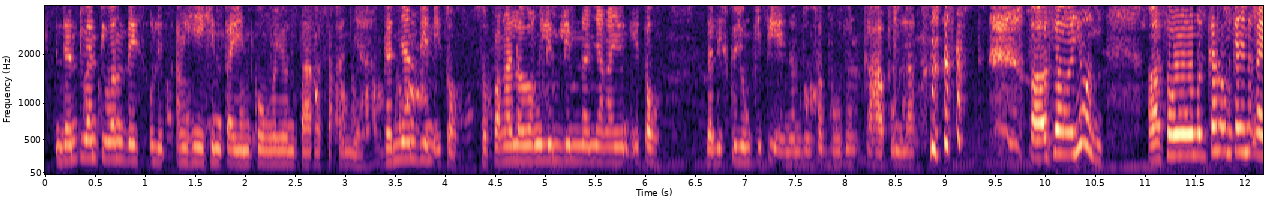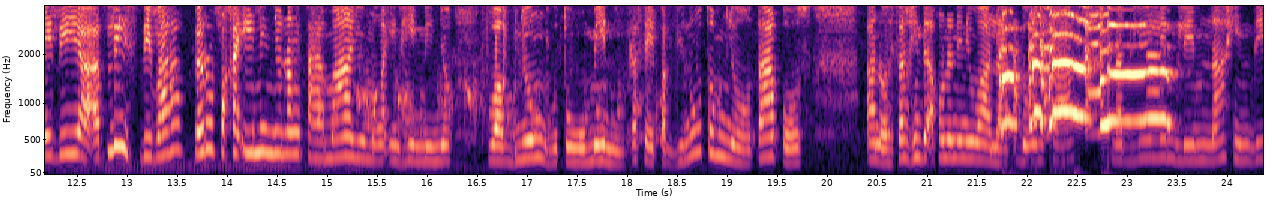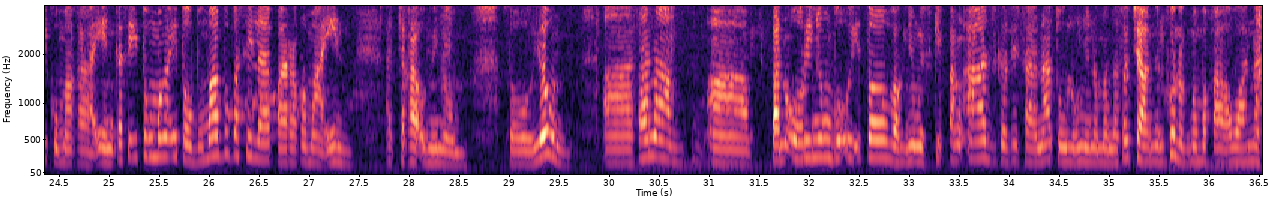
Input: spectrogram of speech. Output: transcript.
And then 21 days ulit ang hihintayin ko ngayon para sa kanya. Ganyan din ito. So pangalawang limlim na niya ngayon ito. Dalis ko yung kiti eh, nandun sa brother kahapon lang. Ah, so yun. Ah, so nagkaroon kayo ng idea at least, 'di ba? Pero pakainin niyo ng tama yung mga inhin ninyo. Huwag niyong gutumin kasi pag ginutom niyo tapos ano, sa hindi ako naniniwala doon sa naglilimlim na hindi kumakain. Kasi itong mga ito, bumababa sila para kumain at saka uminom. So, yun. Ah, sana ah, panoorin yung buo ito. Huwag niyong skip ang ads kasi sana tulong niyo naman na sa channel ko. Nagmamakaawa na.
